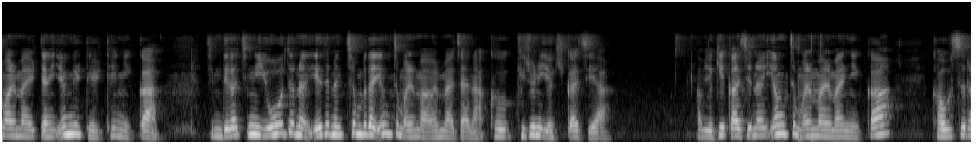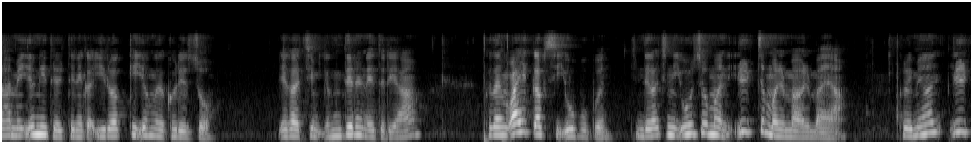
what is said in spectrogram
얼마일 때는 0이 될 테니까 지금 내가 찍는 요들은 얘들은 전부 다 0. 얼마 얼마잖아. 그 기준이 여기까지야. 그럼 여기까지는 0. 얼마 얼마니까 가우스를 하면 0이 될 테니까 이렇게 0을 그려줘. 얘가 지금 0 되는 애들이야. 그 다음에 y값이 요 부분. 지금 내가 찍는 요 점은 1. 얼마 얼마야. 그러면 1.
